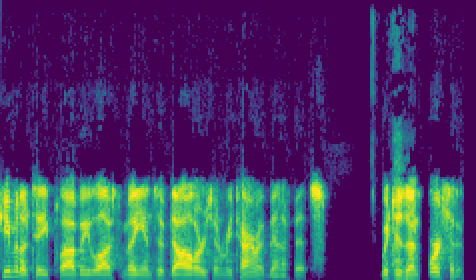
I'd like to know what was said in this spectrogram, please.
cumulatively probably lost millions of dollars in retirement benefits, which is unfortunate.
